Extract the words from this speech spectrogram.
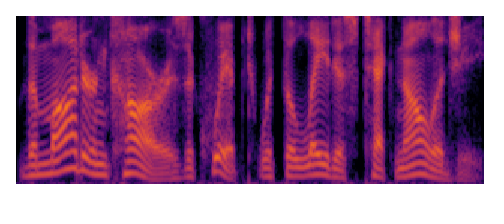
The modern car is equipped with the latest technology.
